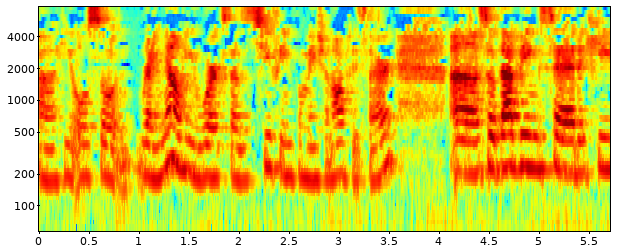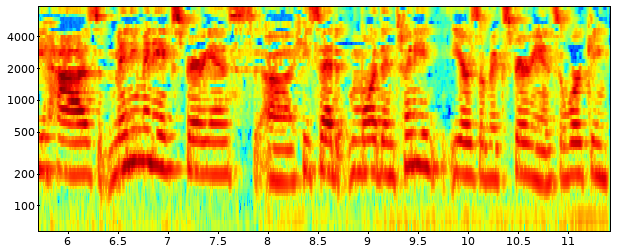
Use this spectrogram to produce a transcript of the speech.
Uh, he also, right now, he works as Chief Information Officer. Uh, so that being said, he has many, many experience. Uh, he said more than 20 years of experience working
